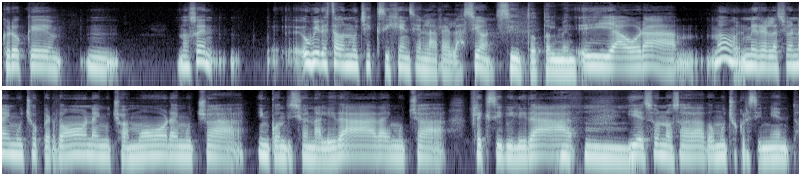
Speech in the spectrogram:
creo que, mm, no sé, hubiera estado en mucha exigencia en la relación. Sí, totalmente. Y ahora, no, en mi relación hay mucho perdón, hay mucho amor, hay mucha incondicionalidad, hay mucha flexibilidad y eso nos ha dado mucho crecimiento.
